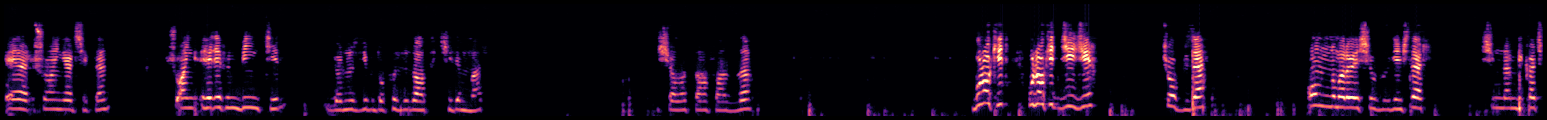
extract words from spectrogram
Eğer şu an gerçekten şu an hedefim 1000 kill. Gördüğünüz gibi 906 killim var. İnşallah daha fazla. Bu roket, bu roket GG. Çok güzel. 10 numara 5 yıldız gençler. Şimdiden birkaç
